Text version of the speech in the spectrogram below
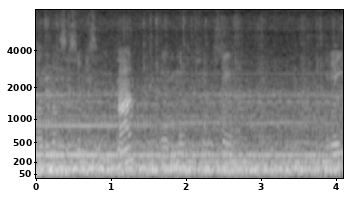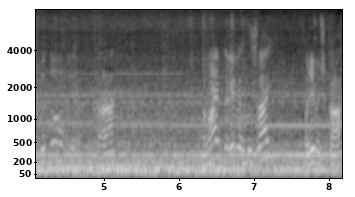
А? Так, на все все. Вроді би добре. Так. Давай, бери, вигружай. Бери мішка.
